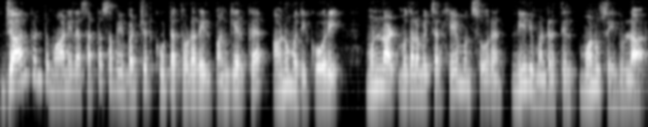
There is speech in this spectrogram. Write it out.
ஜார்க்கண்ட் மாநில சட்டசபை பட்ஜெட் கூட்டத்தொடரில் பங்கேற்க அனுமதி கோரி முன்னாள் முதலமைச்சர் ஹேமந்த் சோரன் நீதிமன்றத்தில் மனு செய்துள்ளார்.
